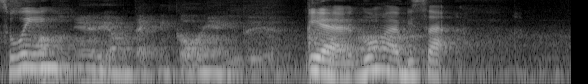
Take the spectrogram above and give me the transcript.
sewing. Maksudnya yang teknikalnya gitu ya. Iya, gue nggak bisa.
